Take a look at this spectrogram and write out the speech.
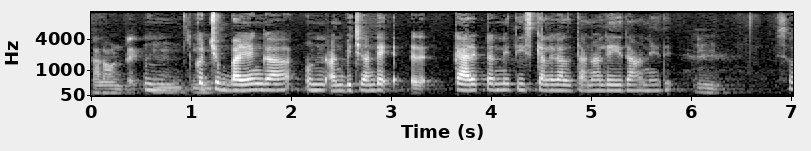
చాలా ఉంటాయి. కొంచెం భయంగా అనిపించింది అంటే క్యారెక్టర్ని తీసుకెళ్ళగలుగుతానా లేదా అనేది. సో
